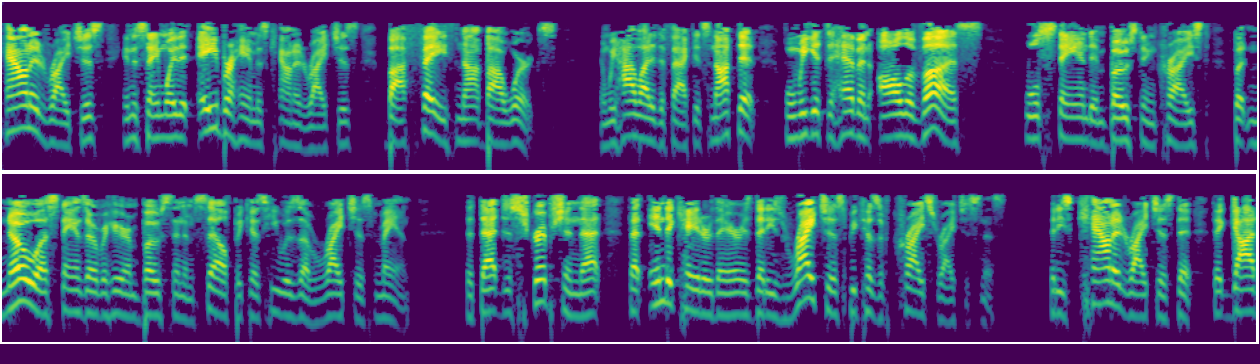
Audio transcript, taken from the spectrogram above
counted righteous in the same way that Abraham is counted righteous by faith, not by works. And we highlighted the fact it's not that when we get to heaven, all of us will stand and boast in Christ, but Noah stands over here and boasts in himself because he was a righteous man. That that description, that, that indicator there is that he's righteous because of Christ's righteousness. That he's counted righteous, that, that God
